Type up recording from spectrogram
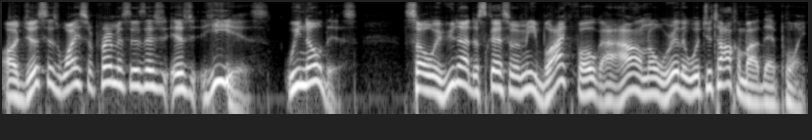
are just as white supremacists as, as he is. We know this. So if you're not discussing with me, black folk, I, I don't know really what you're talking about at that point.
